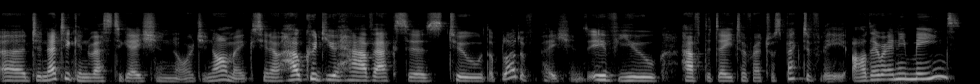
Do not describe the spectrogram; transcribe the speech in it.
uh, genetic investigation or genomics, you know, how could you have access to the blood of patients if you have the data retrospectively? Are there any means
